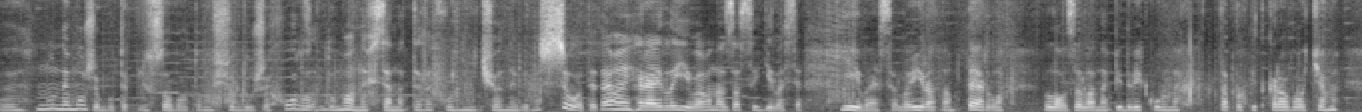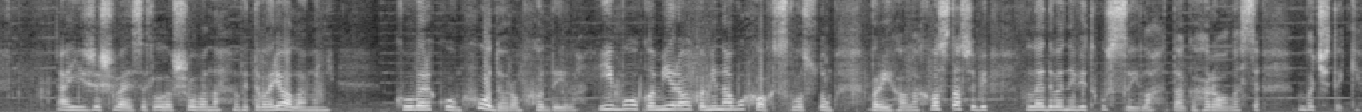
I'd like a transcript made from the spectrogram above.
Е, ну, не може бути плюсова, тому що дуже холодно. Затуманився на телефоні, нічого не видно. Що ти? Давай грайлива, вона засиділася, їй весело. Іра там терла, лозила на підвікунах та попід кровотями. А їй же ж весело, що вона витворяла мені. Куверком, ходором ходила. І боком, і раком, і на вухах з хвостом пригала. Хвоста собі ледве не відкусила, так гралася. Бачите, такі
